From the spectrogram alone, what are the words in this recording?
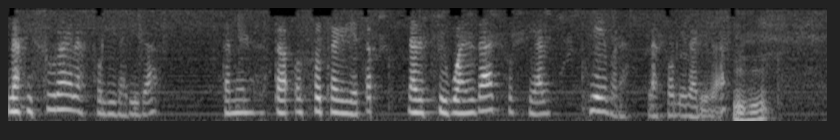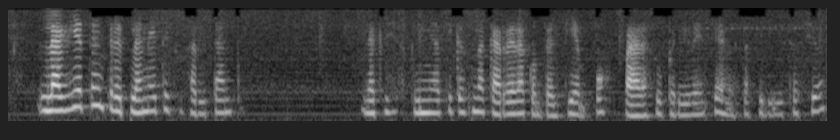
La fisura de la solidaridad, también es, esta- es otra grieta. La desigualdad social quiebra la solidaridad. La grieta entre el planeta y sus habitantes. La crisis climática es una carrera contra el tiempo para la supervivencia de nuestra civilización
